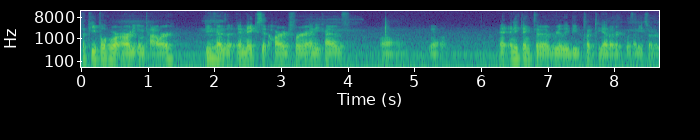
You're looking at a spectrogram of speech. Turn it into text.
the people who are already in power because it, it makes it hard for any kind of uh, you know anything to really be put together with any sort of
